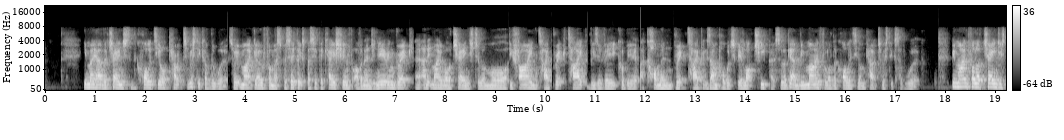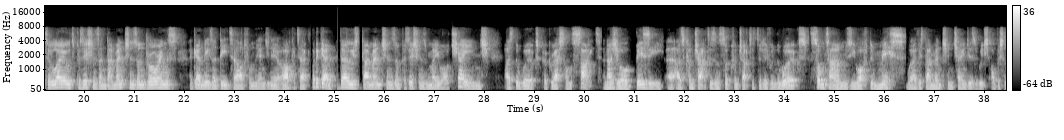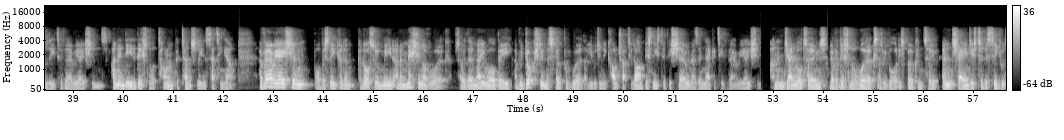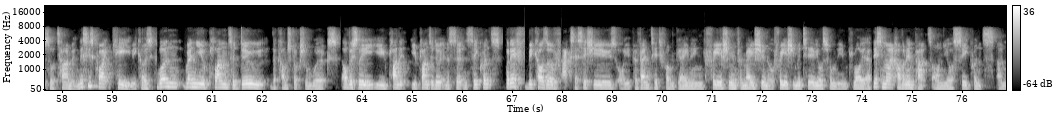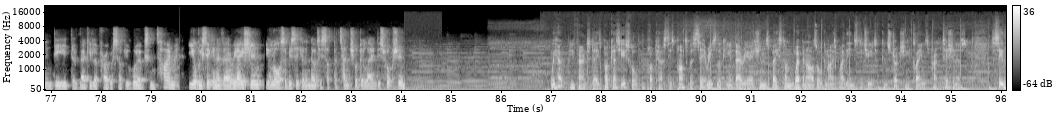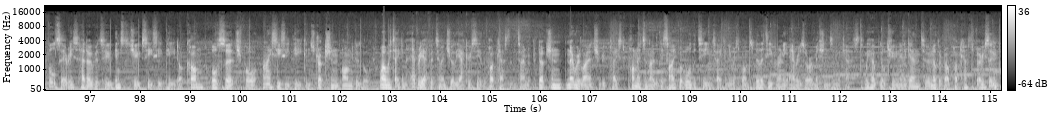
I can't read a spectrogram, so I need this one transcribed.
you may have a change to the quality or characteristic of the work. So it might go from a specific specification of an engineering brick, uh, and it might well change to a more defined type brick type. Vis-a-vis, it could be a, a common brick type example, which would be a lot cheaper. So again, be mindful of the quality and characteristics of work. Be mindful of changes to loads, positions, and dimensions on drawings. Again, these are detailed from the engineer or architect. But again, those dimensions and positions may well change as the works progress on site. And as you're busy uh, as contractors and subcontractors delivering the works, sometimes you often miss where this dimension changes, which obviously lead to variations and indeed additional time potentially in setting out. A variation obviously could, um, could also mean an omission of work. So there may well be a reduction in the scope of work that you originally contracted on. This needs to be shown as a negative variation. And in general terms, we have additional works, as we've already spoken to, and changes to the sequence or timing. This is quite key because when when you plan to do the construction works, obviously you plan it you plan to do it in a certain sequence. But if because of access issues or you're prevented from gaining free issue information or free issue materials from the employer, this might have an impact on your sequence and indeed the regular progress of your works and timing. You'll be seeking a variation. You'll also be seeking a notice of potential delay and disruption. We hope you found today's podcast useful. The podcast is part of a series looking at variations based on webinars organised by the Institute of Construction Claims Practitioners. To see the full series, head over to instituteccp.com or search for ICCP Construction on Google. While we've taken every effort to ensure the accuracy of the podcast at the time of production, no reliance should be placed upon it and neither Decipher or the team take any responsibility for any errors or omissions in the cast. We hope you'll tune in again to another of our podcasts very soon.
